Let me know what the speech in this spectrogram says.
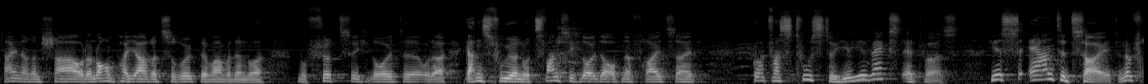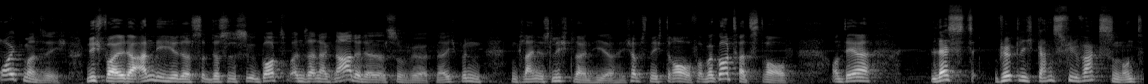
kleineren Schar oder noch ein paar Jahre zurück, da waren wir dann nur, nur 40 Leute oder ganz früher nur 20 Leute auf einer Freizeit. Gott, was tust du hier? Hier wächst etwas. Hier ist Erntezeit und dann freut man sich. Nicht, weil der Andi hier, das, das ist Gott in seiner Gnade, der das so wirkt. Ich bin ein kleines Lichtlein hier, ich habe es nicht drauf, aber Gott hat es drauf. Und der lässt wirklich ganz viel wachsen. Und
